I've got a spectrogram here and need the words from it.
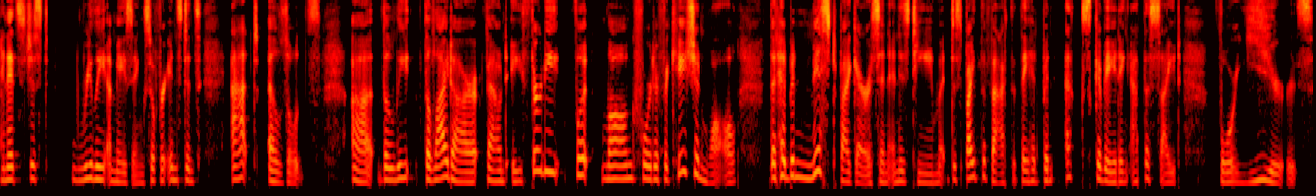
And it's just really amazing. So, for instance, at El Zotz, uh, the, the LIDAR found a 30 foot long fortification wall that had been missed by Garrison and his team, despite the fact that they had been excavating at the site for years.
